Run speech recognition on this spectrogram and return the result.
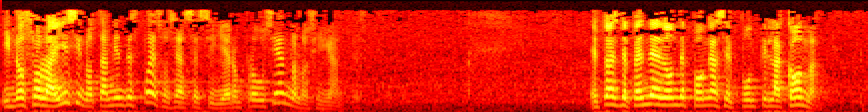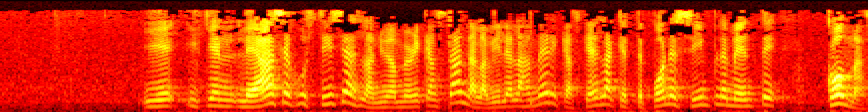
Y no solo ahí, sino también después, o sea, se siguieron produciendo los gigantes. Entonces depende de dónde pongas el punto y la coma. Y, quien le hace justicia es la New American Standard, la Biblia de las Américas, que es la que te pone simplemente comas,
